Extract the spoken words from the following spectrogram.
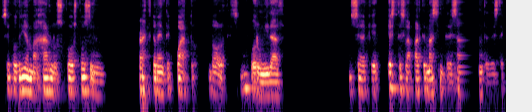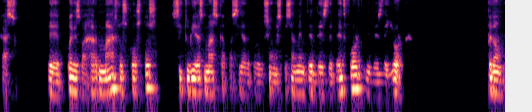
se podrían bajar los costos en prácticamente 4 dólares por unidad. O sea que esta es la parte más interesante de este caso, que puedes bajar más los costos si tuvieras más capacidad de producción, especialmente desde Bedford y desde York. Perdón,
